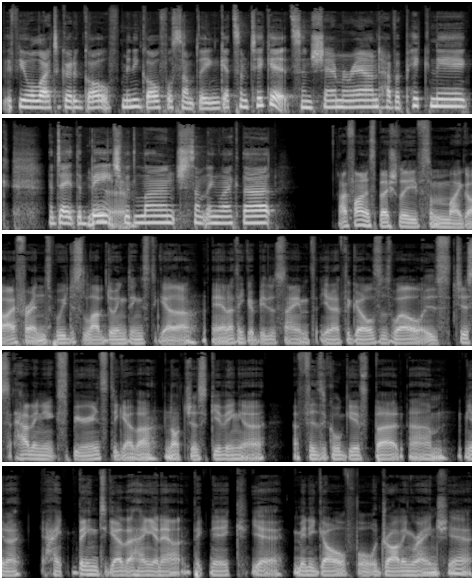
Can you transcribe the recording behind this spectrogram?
if you all like to go to golf, mini golf or something, get some tickets and sham around, have a picnic, a day at the yeah. beach with lunch, something like that. I find, especially some of my guy friends, we just love doing things together, and I think it'd be the same, you know, for girls as well. Is just having an experience together, not just giving a, a physical gift, but um, you know, hang, being together, hanging out, picnic, yeah, mini golf or driving range, yeah.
